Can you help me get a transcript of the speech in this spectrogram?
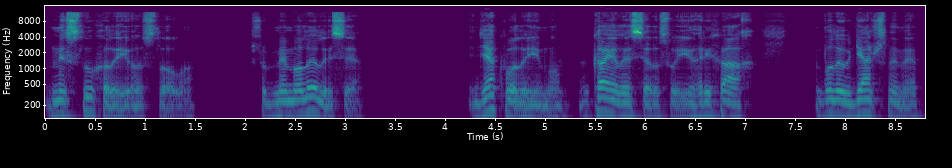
ми слухали Його Слово, щоб ми молилися, дякували Йому, каялися у своїх гріхах, були вдячними,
